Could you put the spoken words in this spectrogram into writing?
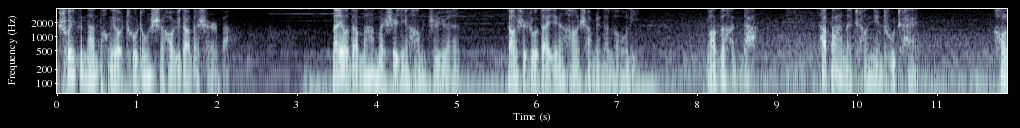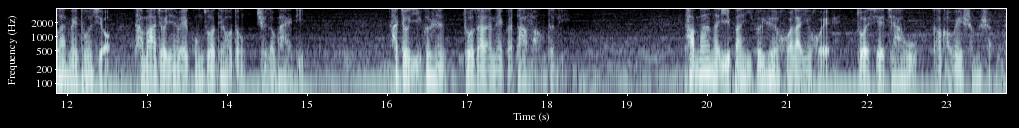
说一个男朋友初中时候遇到的事儿吧。男友的妈妈是银行职员，当时住在银行上面的楼里，房子很大。他爸呢常年出差，后来没多久。他妈就因为工作调动去了外地，他就一个人住在了那个大房子里。他妈呢，一般一个月回来一回，做些家务、搞搞卫生什么的。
